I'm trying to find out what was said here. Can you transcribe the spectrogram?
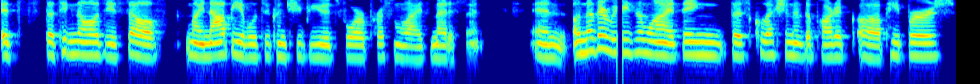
it's the technology itself might not be able to contribute for personalized medicine. And another reason why I think this collection of the product uh, papers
